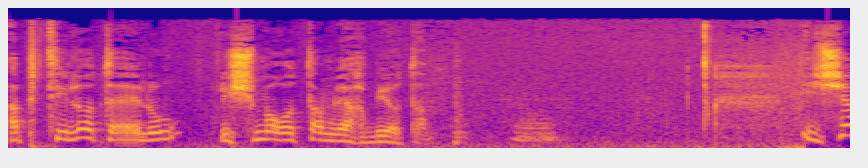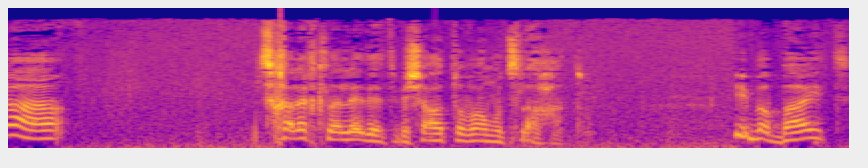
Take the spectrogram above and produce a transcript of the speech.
הפתילות האלו, לשמור אותם, להחביא אותם. אישה צריכה ללכת ללדת בשעה טובה ומוצלחת. היא בבית,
